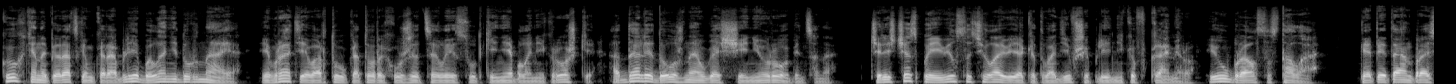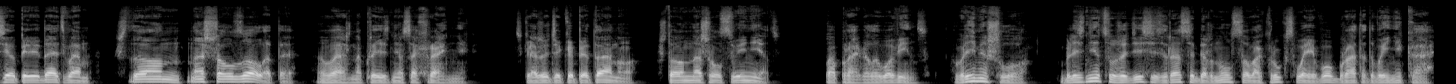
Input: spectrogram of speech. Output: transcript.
Кухня на пиратском корабле была не дурная, и братья, во рту у которых уже целые сутки не было ни крошки, отдали должное угощению Робинсона. Через час появился человек, отводивший пленников в камеру, и убрал со стола. «Капитан просил передать вам, что он нашел золото», — важно произнес охранник. «Скажите капитану, что он нашел свинец», — поправил его Винс. Время шло. Близнец уже десять раз обернулся вокруг своего брата-двойника.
